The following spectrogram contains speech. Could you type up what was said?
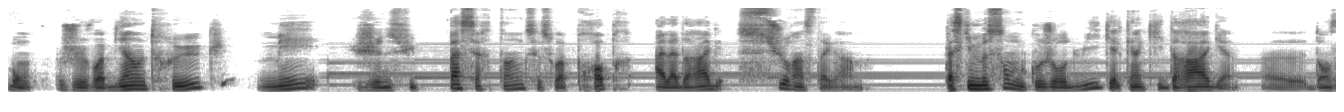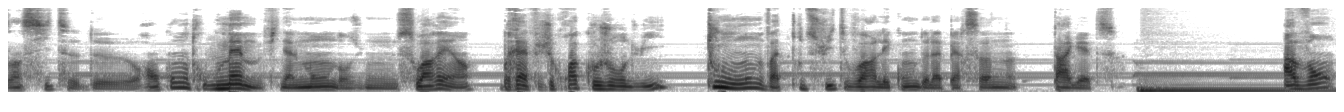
Bon, je vois bien le truc, mais je ne suis pas certain que ce soit propre à la drague sur Instagram. Parce qu'il me semble qu'aujourd'hui, quelqu'un qui drague euh, dans un site de rencontre, ou même finalement dans une soirée, hein, bref, je crois qu'aujourd'hui, tout le monde va tout de suite voir les comptes de la personne target. Avant,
